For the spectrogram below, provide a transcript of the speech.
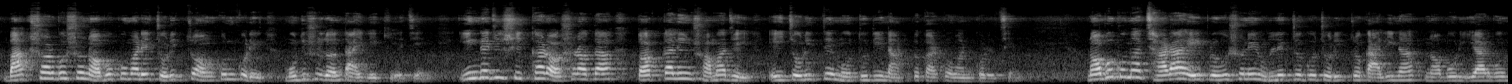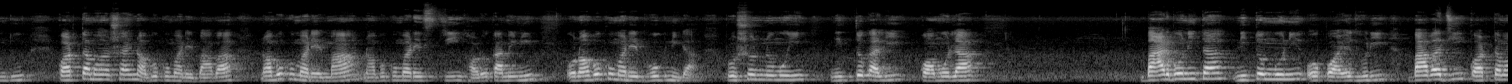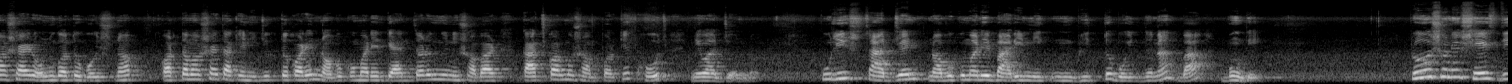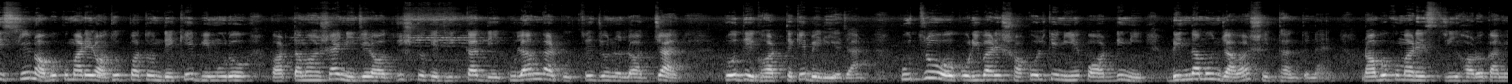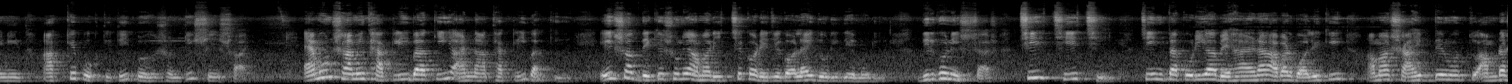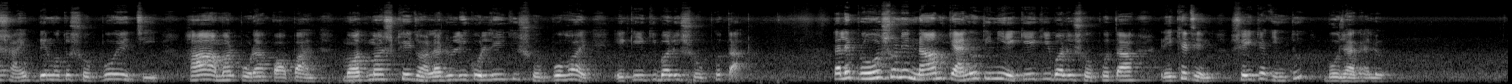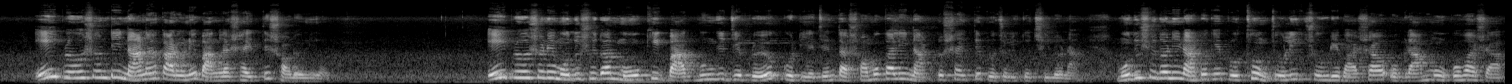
বাকসর্বস্ব নবকুমারের চরিত্র অঙ্কন করে মধুসূদন তাই দেখিয়েছেন ইংরেজি শিক্ষার অসরতা তৎকালীন সমাজে এই চরিত্রের মধ্য দিয়ে নাট্যকার প্রমাণ করেছেন নবকুমার ছাড়া এই প্রহসনের উল্লেখযোগ্য চরিত্র কালীনাথ, নবর ইয়ার বন্ধু, কর্তা মহাশয় নবকুমারের বাবা, নবকুমারের মা, নবকুমারের স্ত্রী হরকামিনী ও নবকুমারের ভগ্নীরা, প্রসন্নময়ী, নিত্যকালী, কমলা বারবনিতা নিতম্মণি ও পয়ধরী বাবাজি কর্তামশায়ের অনুগত বৈষ্ণব। কর্তামশায় তাকে নিযুক্ত করেন নবকুমারের জ্ঞানতরঙ্গিনী সবার কাজকর্ম সম্পর্কে খোঁজ নেওয়ার জন্য। পুলিশ, সার্জেন্ট, নবকুমারের বাড়ির ভৃত্য বৈদ্যনাথ বা বোঁদে। প্রহসনের শেষ দৃশ্যে নবকুমারের অধঃপতন দেখে বিমূঢ় কর্তামহাশয় নিজের অদৃষ্টকে ধিক্কার দিয়ে কুলাঙ্গার পুত্রের জন্য লজ্জায় ক্রোধে ঘর থেকে বেরিয়ে যান। পুত্র ও পরিবারের সকলকে নিয়ে পরদিনই বৃন্দাবন যাওয়ার সিদ্ধান্ত নেন। নবকুমারের স্ত্রী হরকামিনীর আক্ষেপোক্তিতেই প্রহসনটি শেষ হয়। এমন স্বামী থাকলেই বা কি আর না থাকলেই বা কি? এইসব দেখে শুনে আমার ইচ্ছে করে যে গলায় দড়ি দিয়ে মরি। দীর্ঘ নিঃশ্বাস। ছি ছি ছি। চিন্তা করিয়া বেহায়ারা আবার বলে কি, আমার সাহেবদের মতো, আমরা সাহেবদের মতো সভ্য হয়েছি। হা, আমার পোড়া কপাল। মদমাস খেয়ে ঝলাঢুলি করলেই কি সভ্য হয়? একেই কি বলে সভ্যতা? তাহলে প্রহসনের নাম কেন তিনি একে কি বলে সভ্যতা রেখেছেন, সেইটা কিন্তু বোঝা গেল। এই প্রহসনটি নানা কারণে বাংলা সাহিত্যে স্মরণীয়। এই প্রহসনে মধুসূদন মৌখিক বাঘভঙ্গির যে প্রয়োগ ঘটিয়েছেন, তা সমকালীন নাট্য সাহিত্যে প্রচলিত ছিল না। মধুসূদনী নাটকে প্রথম চলিত শহুরে ভাষা ও গ্রাম্য উপভাষা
